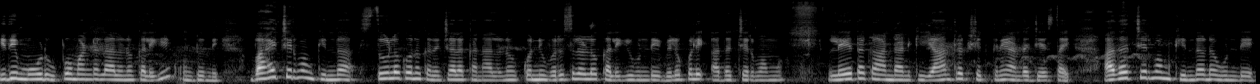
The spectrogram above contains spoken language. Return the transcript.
ఇది మూడు ఉపమండలాలను కలిగి ఉంటుంది. బాహ్య చర్మం కింద స్థూలకోణ కణజాల కణాలను కొన్ని వరుసలలో కలిగి ఉండే వెలుపలి అధచర్మము లేత కాండానికి యాంత్రిక శక్తిని అందజేస్తాయి. అధచర్మం కిందన ఉండే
